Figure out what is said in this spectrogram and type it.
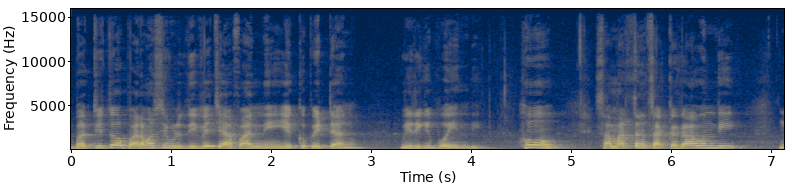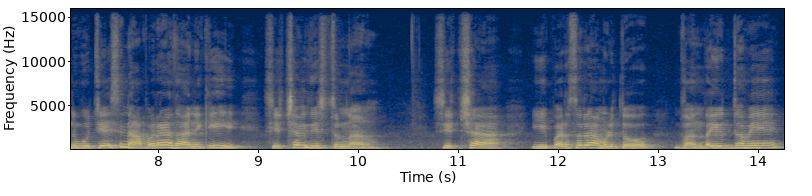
భక్తితో పరమశివుడి దివ్యచాపాన్ని ఎక్కుపెట్టాను. విరిగిపోయింది. హూ సమర్థన చక్కగా ఉంది. నువ్వు చేసిన అపరాధానికి శిక్ష విధిస్తున్నాను. శిక్ష ఈ పరశురాముడితో ద్వంద్వయుద్ధమే.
